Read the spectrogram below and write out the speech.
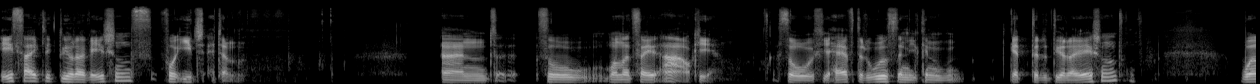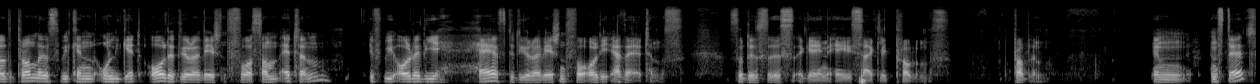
acyclic derivations for each atom. And so one might say, ah, okay, so if you have the rules, then you can get the derivations. Well, the problem is we can only get all the derivations for some atom if we already have the derivations for all the other atoms. So this is, again, a cyclic problems, problem. In, instead,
